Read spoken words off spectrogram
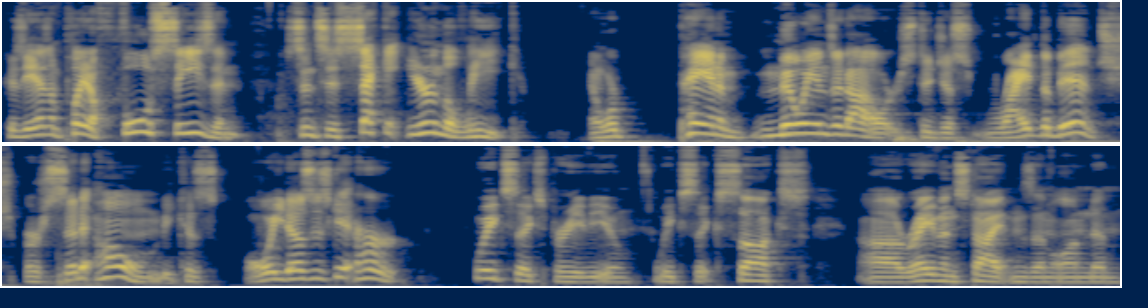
because he hasn't played a full season since his second year in the league, and we're paying him millions of dollars to just ride the bench or sit at home because all he does is get hurt. Week six preview. Week six sucks. Uh, Ravens Titans in London.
